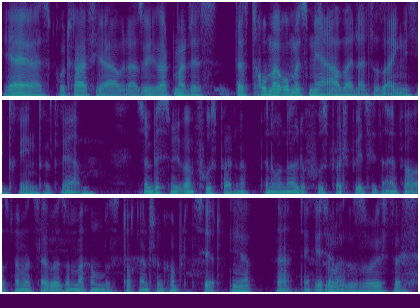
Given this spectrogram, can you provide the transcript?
Ja, ja, ist brutal viel Arbeit. Also ich sag mal, das, das drumherum ist mehr Arbeit als das eigentliche Drehen tatsächlich. Ja. So ein bisschen wie beim Fußball, ne? Wenn Ronaldo Fußball spielt, sieht es einfach aus. Wenn man es selber so machen muss, ist es doch ganz schön kompliziert. Ja. Ja, denke so, ich auch. So ist das.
